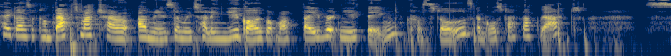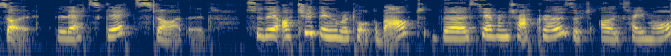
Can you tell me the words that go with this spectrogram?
Hey guys, welcome back to my channel. I'm Liz. I'm telling you guys about my favorite new thing, crystals and all stuff like that. So let's get started. So there are two things I'm going to talk about. The seven chakras, which I'll explain more,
